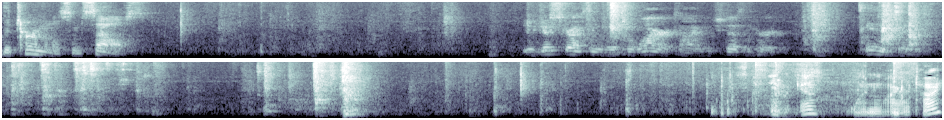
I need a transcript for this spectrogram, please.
the terminals themselves. You're just stressing the, the wire tie, which doesn't hurt anything. One wire tie.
